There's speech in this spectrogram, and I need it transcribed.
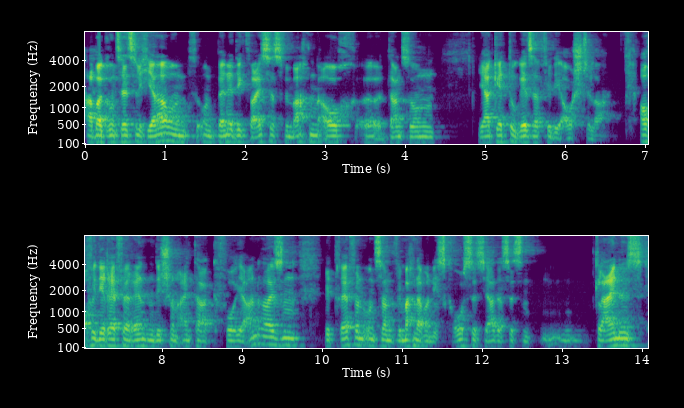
Aber grundsätzlich ja. Und, und Benedikt weiß es, wir machen auch äh, dann so ein ja, Get-Together für die Aussteller. Auch für die Referenten, die schon einen Tag vorher anreisen. Wir treffen uns dann, wir machen aber nichts Großes, ja, das ist ein kleines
